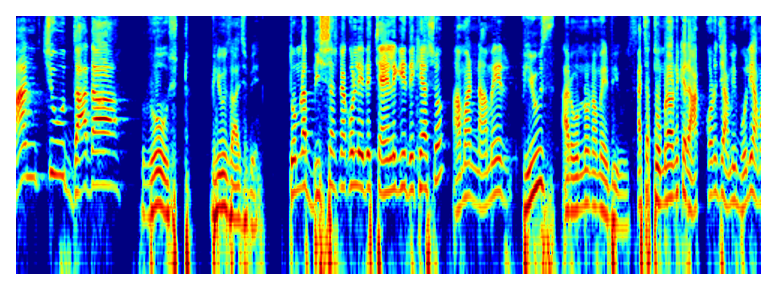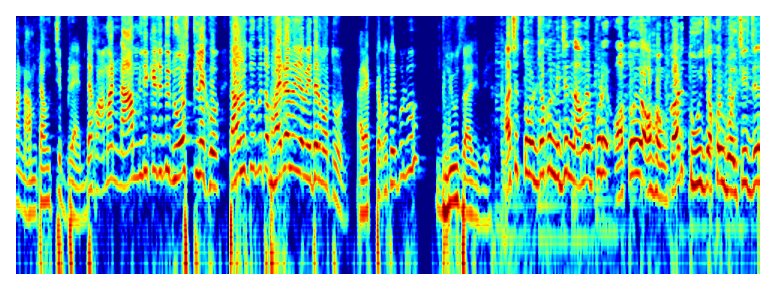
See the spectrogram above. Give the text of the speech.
মাঞ্চু দাদা রোস্ট ভিউজ আসবে। তোমরা বিশ্বাস না করলে এদের চ্যানেলে গিয়ে দেখে আসো। আমার নামের ভিউজ আর অন্য নামের ভিউজ আচ্ছা তোমরা অনেকে রাগ করো যে আমি বলি আমার নামটা হচ্ছে ব্র্যান্ড দেখো, আমার নাম লিখে যদি রোস্ট লেখো, তাহলে তুমি তো ভাইরাল হয়ে যাবে এদের মতন। আর একটা কথাই বলব ভিউজ আসবে। আচ্ছা তোর যখন নিজের নামের পরে অতই অহংকার তুই যখন বলছিস যে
